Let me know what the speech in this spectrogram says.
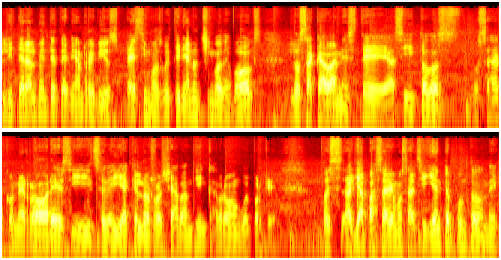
literalmente tenían reviews pésimos, güey, tenían un chingo de bugs, los sacaban, este, así todos, o sea, con errores y se veía que los rocheaban bien cabrón, güey, porque pues ya pasaremos al siguiente punto donde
